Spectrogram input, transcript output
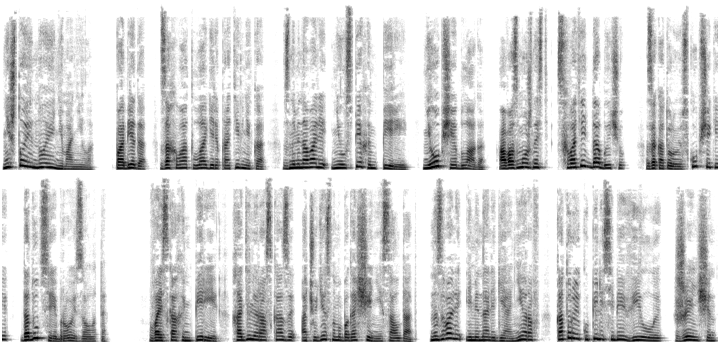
Ничто иное не манило. Победа, захват лагеря противника знаменовали не успех империи, не общее благо, а возможность схватить добычу, за которую скупщики дадут серебро и золото. В войсках империи ходили рассказы о чудесном обогащении солдат, называли имена легионеров, которые купили себе виллы, женщин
